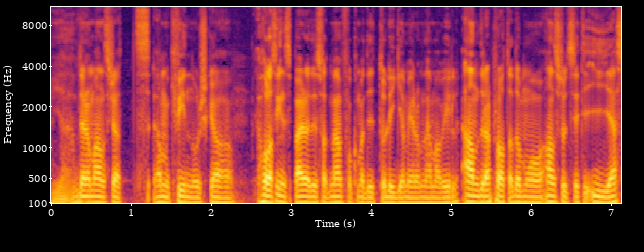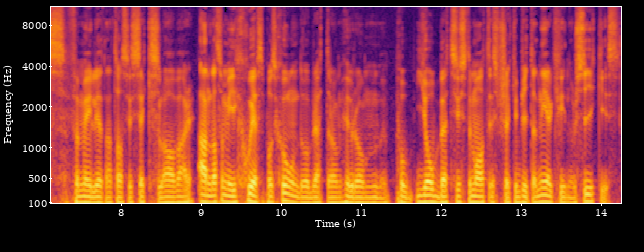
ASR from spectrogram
Jävlar. Där de anser att ja, kvinnor ska hållas inspärrade så att män får komma dit och ligga med dem när man vill. Andra pratade om att ansluta sig till IS för möjligheten att ta sig sexslavar. Andra som är i chefsposition då berättar om hur de på jobbet systematiskt försöker bryta ner kvinnor psykiskt.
